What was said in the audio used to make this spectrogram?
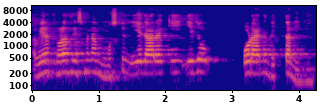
अब यार थोड़ा सा इसमें ना मुश्किल ये जा रहा है कि ये जो कोड आया ना दिखता नहीं है।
